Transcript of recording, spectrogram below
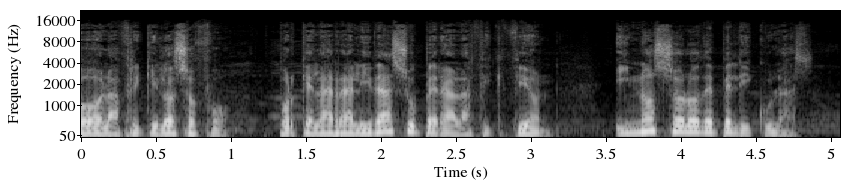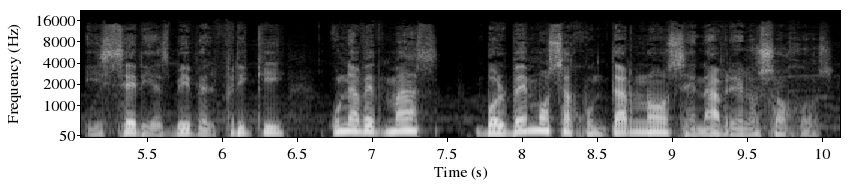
Hola, friquilósofo, porque la realidad supera la ficción, y no solo de películas y series vive el friki, una vez más volvemos a juntarnos en Abre los Ojos,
